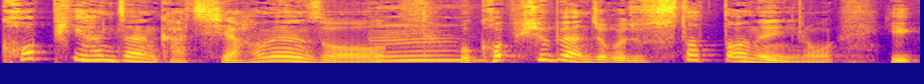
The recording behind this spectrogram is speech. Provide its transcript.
커피 한 잔 같이 하면서 음. 뭐 커피숍에 앉아가지고 수다 떠는 이런 거 이게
